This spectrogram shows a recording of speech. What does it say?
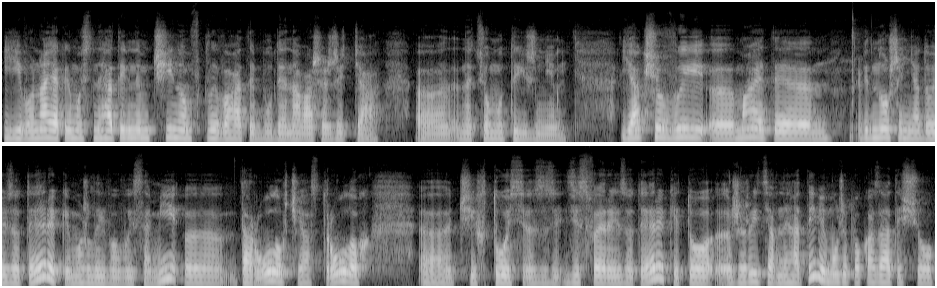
і вона якимось негативним чином впливати буде на ваше життя е, на цьому тижні. Якщо ви е, маєте відношення до езотерики, можливо, ви самі таролог чи астролог, чи хтось зі сфери езотерики, то е, жриця в негативі може показати, що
